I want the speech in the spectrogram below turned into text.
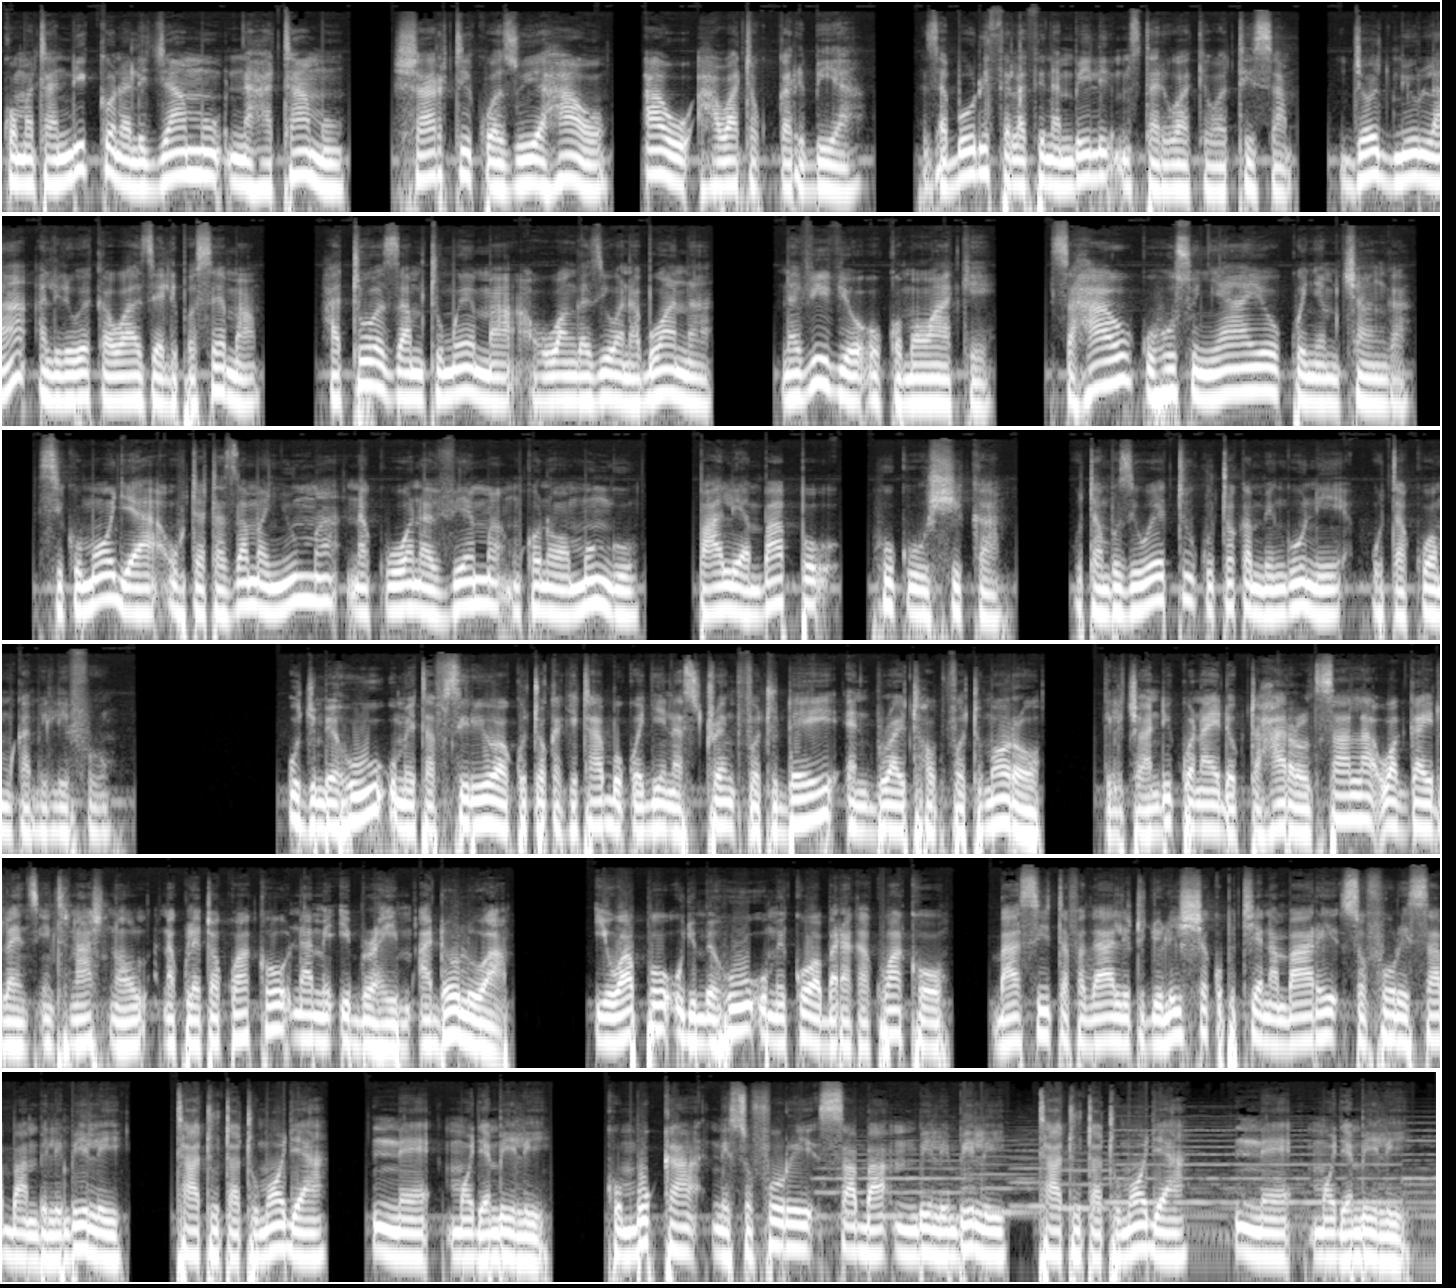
kwa matandiko na lijamu na hatamu sharti kuwazuia hao, au hawatakukaribia. Zaburi 32 mstari wake wa tisa. George Mueller aliliweka wazi aliposema, hatua za mtu mwema huangaziwa na Bwana na vivyo ukomo wake. Sahau kuhusu nyayo kwenye mchanga. Siku moja utatazama nyuma na kuona vyema mkono wa Mungu pahali ambapo hukuushika. Utambuzi wetu kutoka mbinguni utakuwa mkamilifu. Ujumbe huu umetafsiriwa kutoka kitabu kwa jina Strength for Today and Bright Hope for Tomorrow kilichoandikwa naye Dr. Harold Sala wa Guidelines International na kuletwa kwako nami Ibrahim Adolwa. Iwapo ujumbe huu umekuwa wa baraka kwako, basi tafadhali tujulisha kupitia nambari 0722 331 412. Kumbuka ni 0722 331 412.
